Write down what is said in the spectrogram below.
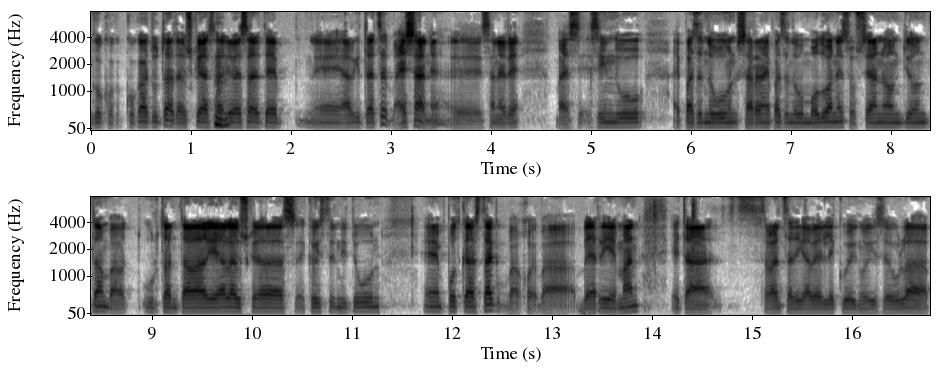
kokatuta, eta euskara zailo mm. ezarete e, argitatzen, ba esan, eh? esan ere, ba ezin du, aipatzen dugun, sarran aipatzen dugun moduan, ez, ozeano handi honetan, ba, urtan tabageala euskaraz ekoizten ditugun podcastak, ba, jo, ba, berri eman, eta zalantzari gabe leku ingo izegula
